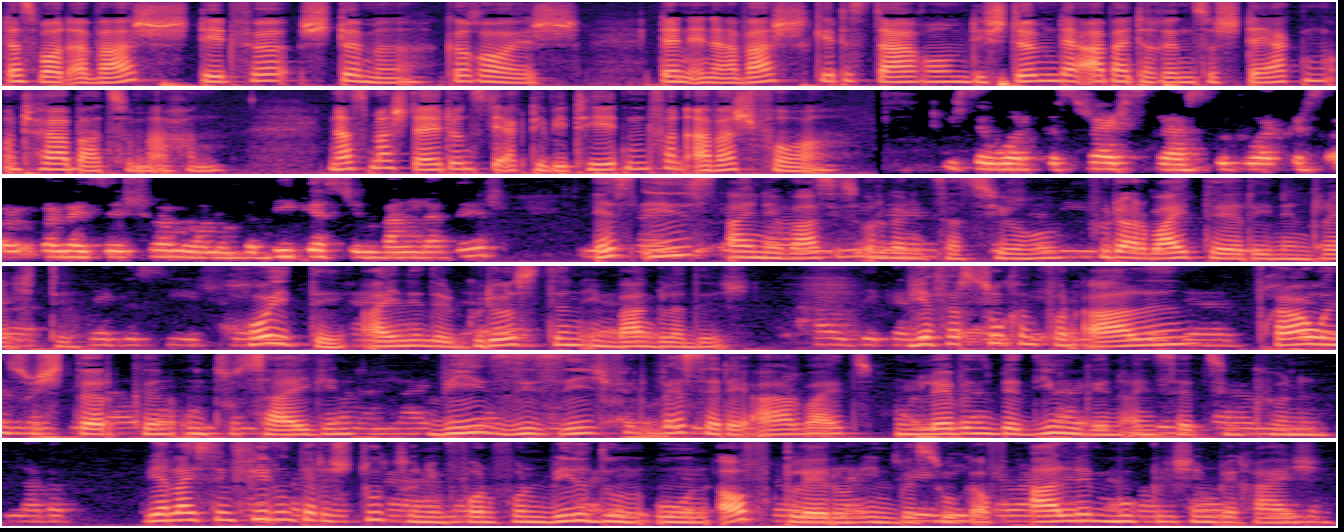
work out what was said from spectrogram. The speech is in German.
Das Wort Avash steht für Stimme, Geräusch, denn in Avash geht es darum, die Stimmen der Arbeiterinnen zu stärken und hörbar zu machen. Nasma stellt uns die Aktivitäten von Avash vor. It's a workers' rights grassroots workers organization, one of the biggest in Bangladesh. Es ist eine Basisorganisation für Arbeiterinnenrechte. Heute eine der größten in Bangladesch. Wir versuchen von allen Frauen zu stärken und zu zeigen, wie sie sich für bessere Arbeits- und Lebensbedingungen einsetzen können. Wir leisten viel Unterstützung in Form von Bildung und Aufklärung in Bezug auf alle möglichen Bereiche.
